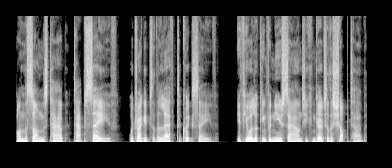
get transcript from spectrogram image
On the Songs tab, tap Save, or drag it to the left to quick save. If you are looking for new sounds, you can go to the Shop tab.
